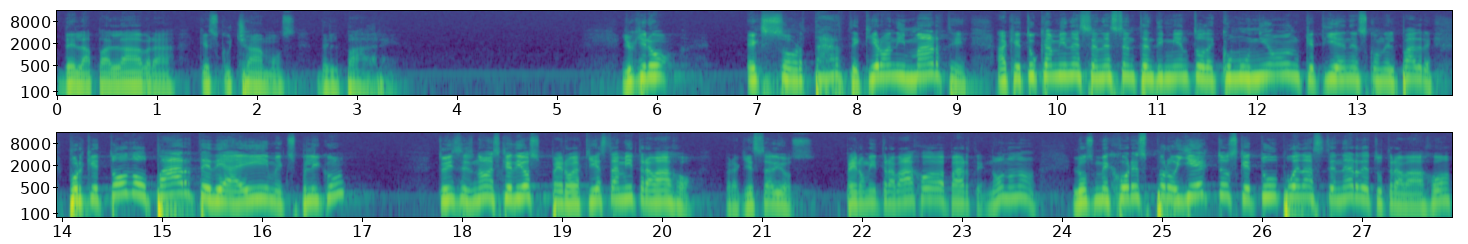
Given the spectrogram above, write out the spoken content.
de la palabra que escuchamos del Padre. Yo quiero exhortarte, quiero animarte a que tú camines en ese entendimiento de comunión que tienes con el Padre, porque todo parte de ahí, ¿me explico? Tú dices, no, es que Dios, pero aquí está mi trabajo, pero aquí está Dios, pero mi trabajo aparte. No, no, no los mejores proyectos que tú puedas tener de tu trabajo,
